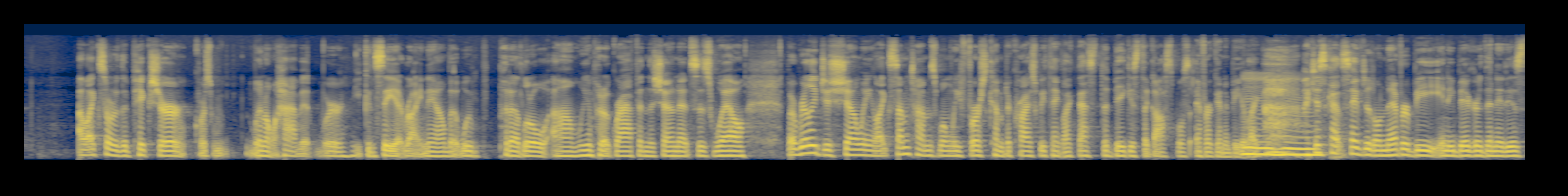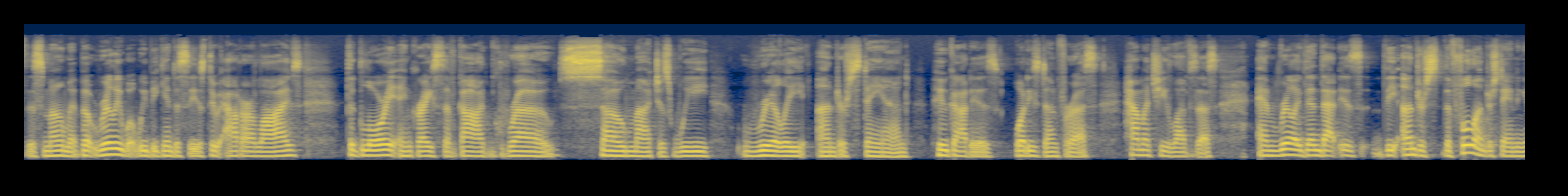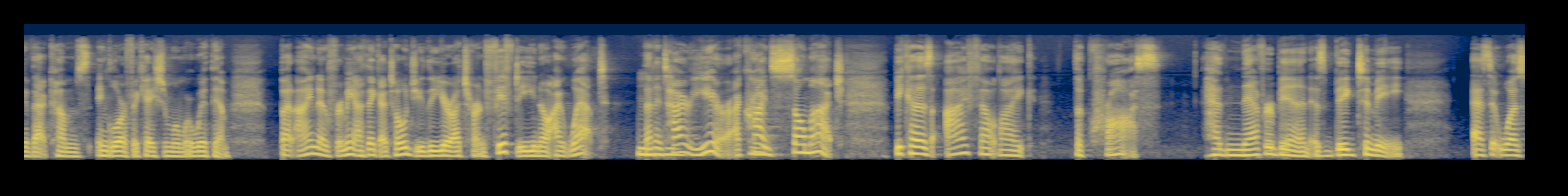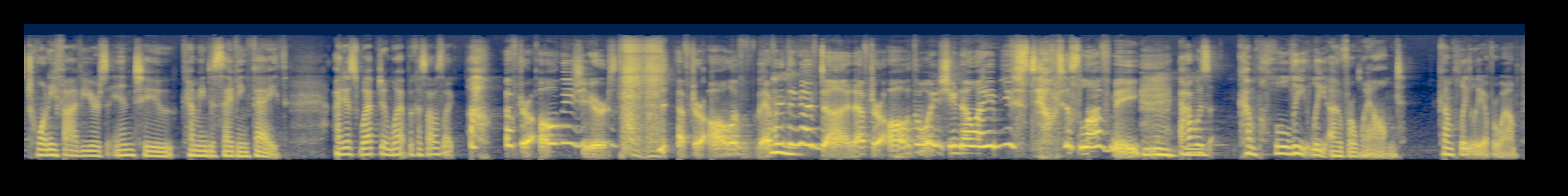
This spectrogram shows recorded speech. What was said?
I like sort of the picture. Of course, we don't have it where you can see it right now, but we put a little, um, we can put a graph in the show notes as well. But really just showing like sometimes when we first come to Christ, we think like that's the biggest the gospel's ever going to be. Like, mm-hmm. I just got saved. It'll never be any bigger than it is this moment. But really what we begin to see is throughout our lives, the glory and grace of God grow so much as we really understand who God is, what He's done for us, how much He loves us, and really, then that is the under the full understanding of that comes in glorification when we're with Him. But I know for me, I think I told you the year I turned fifty, you know, I wept mm-hmm. that entire year. I cried mm-hmm. so much because I felt like the cross had never been as big to me as it was 25 years into coming to saving faith. I just wept and wept because I was like, oh, after all these years, after all of everything I've done, after all of the ways you know I am, you still just love me. Mm-hmm. I was completely overwhelmed, completely overwhelmed.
